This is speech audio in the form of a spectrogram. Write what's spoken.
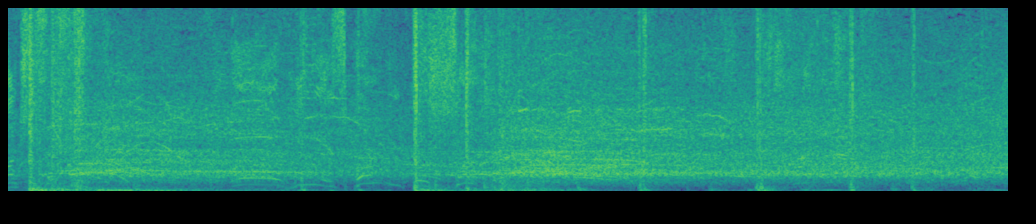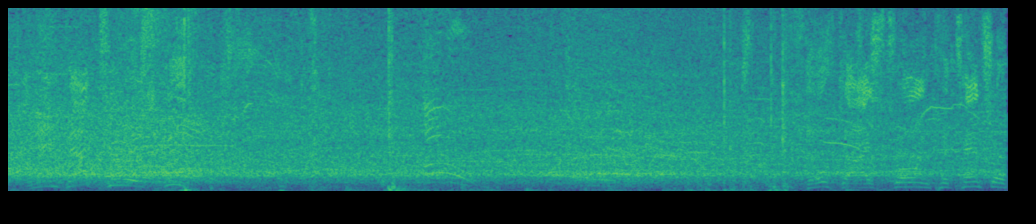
punches. Oh, he is hurting for something. Potential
